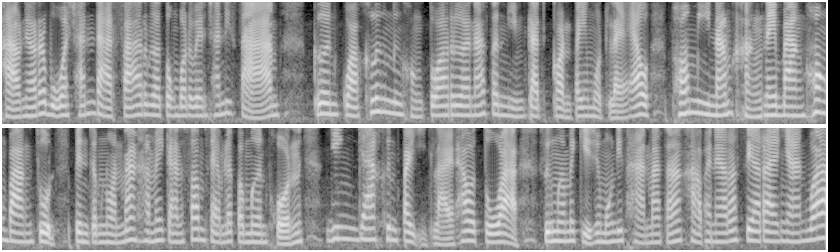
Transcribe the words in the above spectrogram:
ข่าวเนี่ยระบุว่าชั้นดาดฟ้าเรือตรงบริเวณชั้นที่ 3 เกินกว่าครึ่งหนึ่งของตัวเรือนะสนิมกัดก่อนไปหมดแล้ว เพราะมีน้ำขังในบางห้องบางจุด เป็นจำนวนมากทำให้การซ่อมแซมและประเมินผลยิ่งยากขึ้นไปอีกหลายเท่าตัว ซึ่งเมื่อไม่กี่ชั่วโมงที่ผ่านมาสำนักข่าวภายในรัสเซียรายงานว่า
